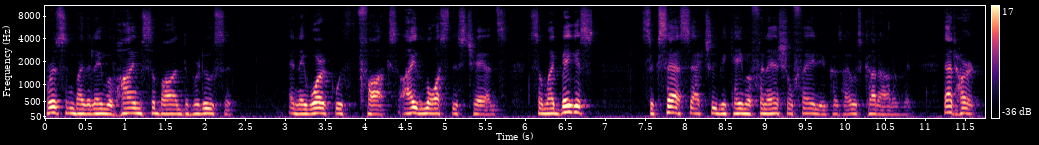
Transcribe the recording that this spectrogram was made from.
person by the name of Haim Saban to produce it, and they worked with Fox. I lost this chance. So my biggest success actually became a financial failure because I was cut out of it. That hurt.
